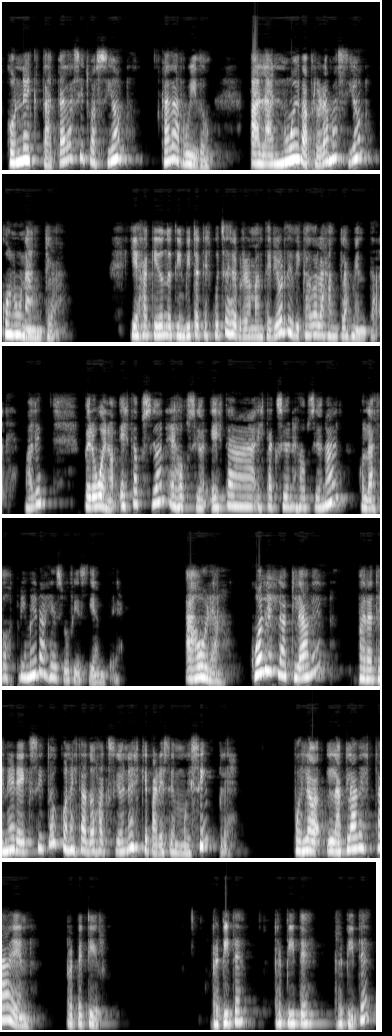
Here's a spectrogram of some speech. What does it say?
Conecta cada situación, cada ruido, a la nueva programación con un ancla. Y es aquí donde te invito a que escuches el programa anterior dedicado a las anclas mentales, ¿vale? Pero bueno, esta opción es opción, esta, esta acción es opcional, con las dos primeras es suficiente. Ahora, ¿cuál es la clave para tener éxito con estas dos acciones que parecen muy simples? Pues la, la clave está en repetir. Repite, repite, repite.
